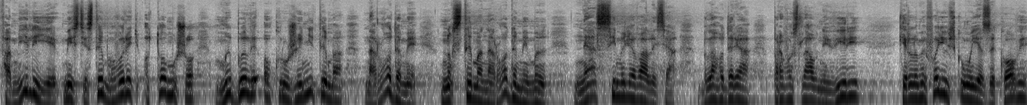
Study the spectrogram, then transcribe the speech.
фамілії, вместе з тим говорить о тому, що ми були окружені тими народами, але з тими народами ми не асимілювалися благодаря православній вірі, кирило-мефодіївському язикові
